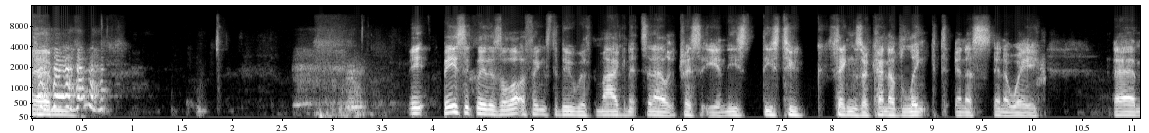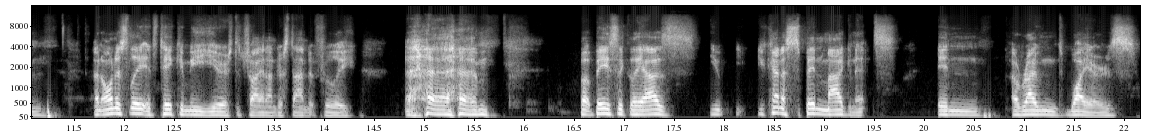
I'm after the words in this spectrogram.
Um, basically, there's a lot of things to do with magnets and electricity, and these these two things are kind of linked in a s- in a way. Um, and honestly, it's taken me years to try and understand it fully. Um, but basically, as you you kind of spin magnets in around wires,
